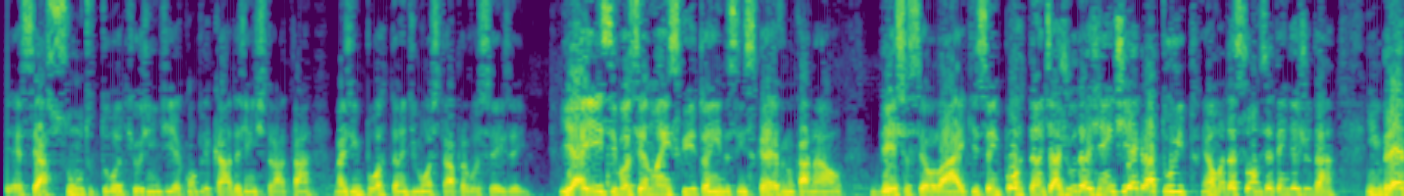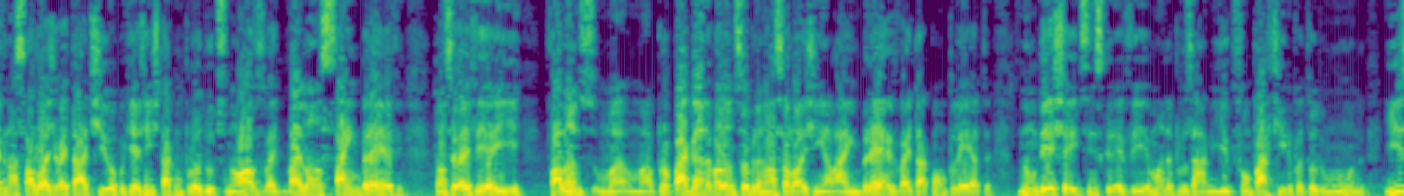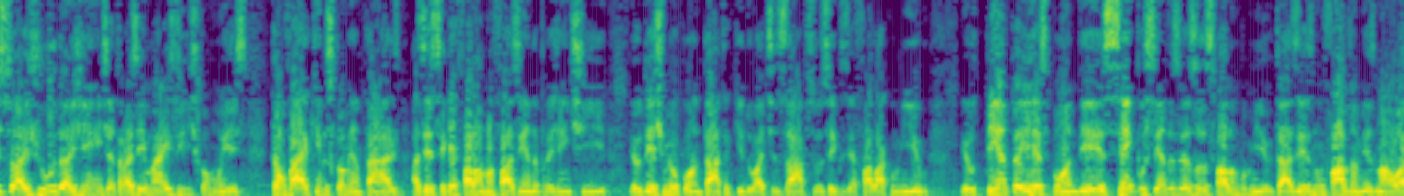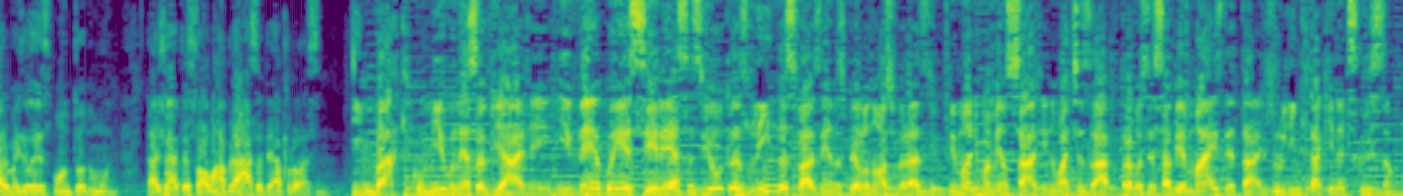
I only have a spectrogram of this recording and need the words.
esse assunto todo que hoje em dia é complicado a gente tratar, mas importante de mostrar para vocês aí. E aí, se você não é inscrito ainda, se inscreve no canal, deixa seu like, isso é importante, ajuda a gente e é gratuito. É uma das formas que você tem de ajudar. Em breve nossa loja vai estar ativa, porque a gente está com produtos novos, vai, vai lançar em breve. Então você vai ver aí falando uma, uma, propaganda falando sobre a nossa lojinha lá, em breve vai estar completa. Não deixa aí de se inscrever, manda para os amigos, compartilha para todo mundo. Isso ajuda a gente a trazer mais vídeos como esse. Então vai aqui nos comentários. Às vezes você quer falar uma fazenda para a gente ir, eu deixo meu contato aqui do WhatsApp, se você quiser falar comigo. Eu tento aí responder, 100% das pessoas falam comigo, tá? Às vezes não falo na mesma hora, mas eu respondo todo mundo. Tá joia, pessoal? Um abraço, até a próxima. Embarque comigo nessa viagem e venha conhecer essas e outras lindas fazendas pelo nosso Brasil. Me mande uma mensagem no WhatsApp para você saber mais detalhes. O link está aqui na descrição.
